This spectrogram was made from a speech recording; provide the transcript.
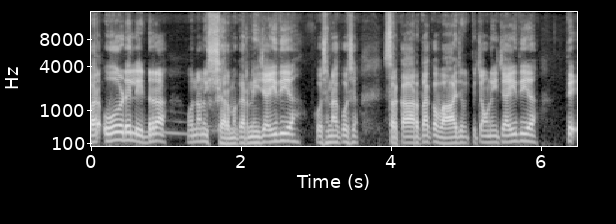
ਪਰ ਉਹ ਜਿਹੜੇ ਲੀਡਰ ਆ, ਉਹਨਾਂ ਨੂੰ ਸ਼ਰਮ ਕਰਨੀ ਚਾਹੀਦੀ ਆ, ਕੁਛ ਨਾ ਕੁਛ। ਸਰਕਾਰ ਤੱਕ ਆਵਾਜ਼ ਪਹੁੰਚਾਉਣੀ ਚਾਹੀਦੀ ਆ ਤੇ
